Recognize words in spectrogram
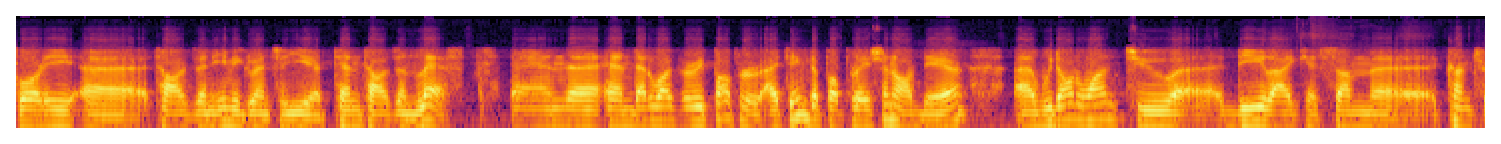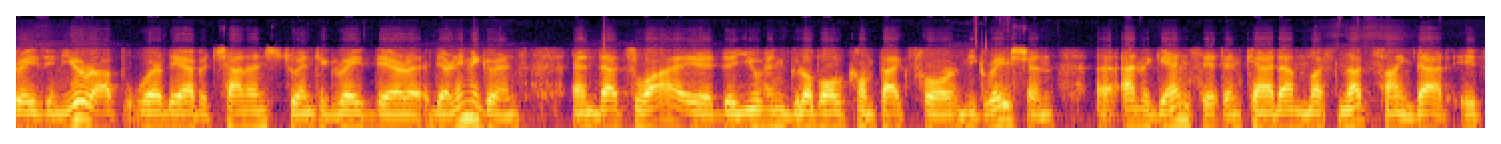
40,000 uh, immigrants a year, 10,000 less. And, uh, and that was very popular. I think the population are there. Uh, we don't want to uh, be like some uh, countries in Europe where they have a challenge to integrate their their immigrants, and that's why the UN Global Compact for Migration. Uh, I'm against it, and Canada must not sign that. It's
